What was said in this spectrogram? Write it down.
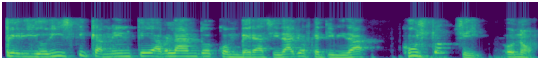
periodísticamente hablando con veracidad y objetividad. ¿Justo? Sí o no.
